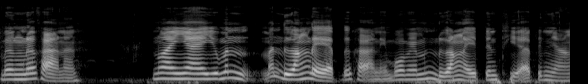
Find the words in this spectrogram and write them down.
เบิ่งเด้อค่ะนั่นหน่วยใหญ่อยู่มันมันเหลืองแดดเด้อค่ะนี่บ่แม่มันเหลืองไอ้เป็นเพียเป็นหยัง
